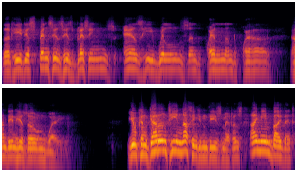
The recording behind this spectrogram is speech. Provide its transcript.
That He dispenses His blessings as He wills and when and where and in His own way. You can guarantee nothing in these matters. I mean by that,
